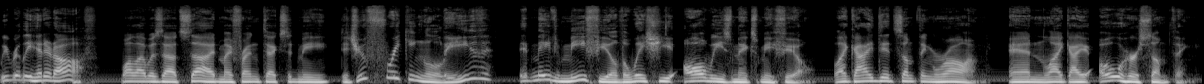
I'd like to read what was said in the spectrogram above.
We really hit it off. While I was outside, my friend texted me, Did you freaking leave? It made me feel the way she always makes me feel like I did something wrong and like I owe her something.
